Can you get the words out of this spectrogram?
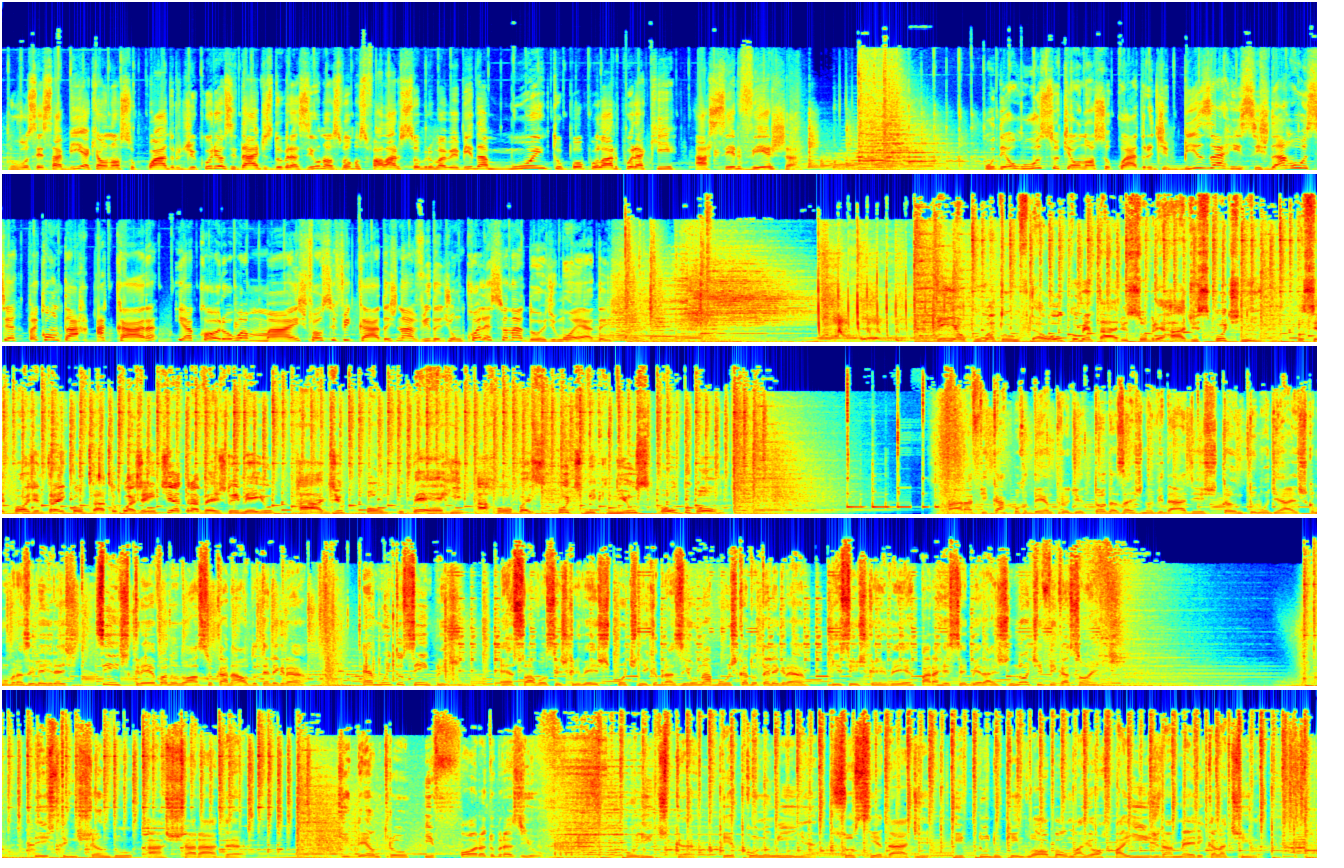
No Você Sabia, que é o nosso quadro de curiosidades do Brasil, nós vamos falar sobre uma bebida muito popular por aqui, a cerveja. O Deu Russo, que é o nosso quadro de bizarrices da Rússia, vai contar a cara e a coroa mais falsificadas na vida de um colecionador de moedas. Tem alguma dúvida ou comentário sobre a Rádio Sputnik? Você pode entrar em contato com a gente através do e-mail radio.br@sputniknews.com. Para ficar por dentro de todas as novidades, tanto mundiais como brasileiras, se inscreva no nosso canal do Telegram. É muito simples. É só você escrever Sputnik Brasil na busca do Telegram e se inscrever para receber as notificações. Destrinchando a charada. De dentro e fora do Brasil. Política, economia, sociedade e tudo que engloba o maior país da América Latina.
